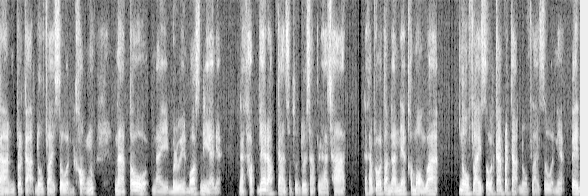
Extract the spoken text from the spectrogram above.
การประกาศ no fly zone ของนาโตในบริเวณบอสเนียเนี่ยนะครับได้รับการสนับสนุนโดยสหประชาชาตินะครับเพราะว่าตอนนั้นเนี่ยเขามองว่า no fly zone การประกาศ no fly zone เนี่ยเป็น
